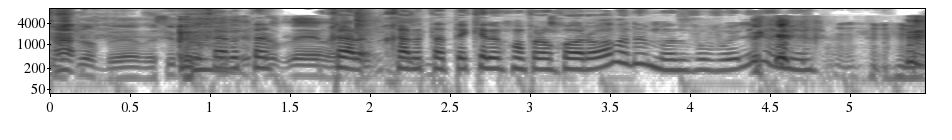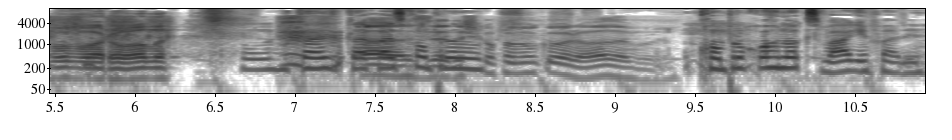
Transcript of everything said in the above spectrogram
sem problema, sem problema, cara sem tá- problema. O cara, o cara tá até querendo comprar um Corolla, né, mano? O vovô ele é, né? Vovorola. Tá, tá Ah, quase comprando. Deixa eu comprar meu Corolla, mano. Compra um Volkswagen, faria.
